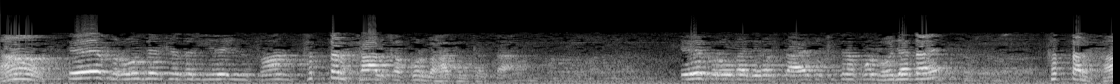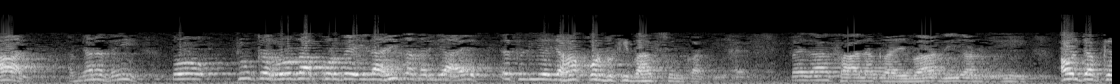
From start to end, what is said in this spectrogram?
ہاں ایک روزے کے ذریعے انسان ستر سال کا قرب حاصل کرتا ہے۔ ایک روزہ جو رکھتا ہے تو کتنا قرب ہو جاتا ہے؟ ستر سال۔ سمجھا نا صحیح؟ تو چونکہ روزہ قرب الہی کا ذریعہ ہے، اس لیے یہاں قرب کی بات شروع کر دی ہے۔ پیدا سال کا عبادی اور جبکہ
